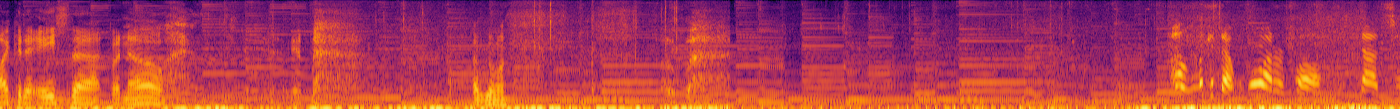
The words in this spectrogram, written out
I could have aced that, but no. It, I'm going. Oh, look at that waterfall. That's so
